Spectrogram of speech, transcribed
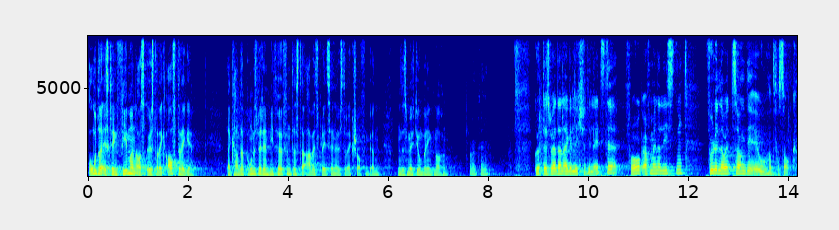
oder es kriegen Firmen aus Österreich Aufträge. Da kann der Bundespräsident mithelfen, dass da Arbeitsplätze in Österreich geschaffen werden. Und das möchte ich unbedingt machen. Okay. Gut, das wäre dann eigentlich schon die letzte Frage auf meiner Liste. Viele Leute sagen, die EU hat versagt.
